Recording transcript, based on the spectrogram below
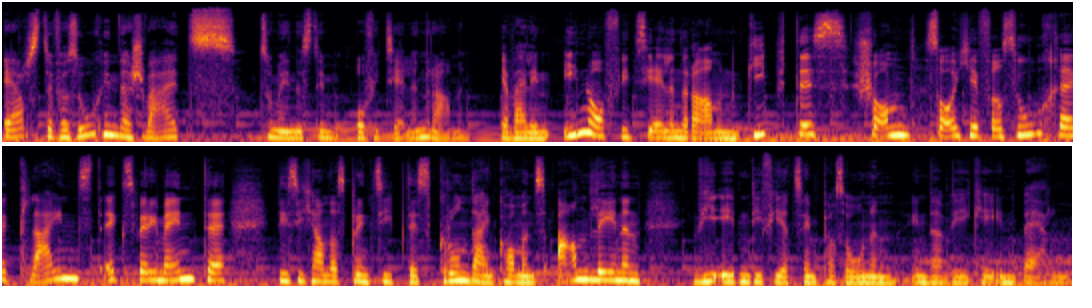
erste Versuch in der Schweiz, zumindest im offiziellen Rahmen. Ja, weil im inoffiziellen Rahmen gibt es schon solche Versuche, Kleinstexperimente, die sich an das Prinzip des Grundeinkommens anlehnen, wie eben die 14 Personen in der WG in Bern.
